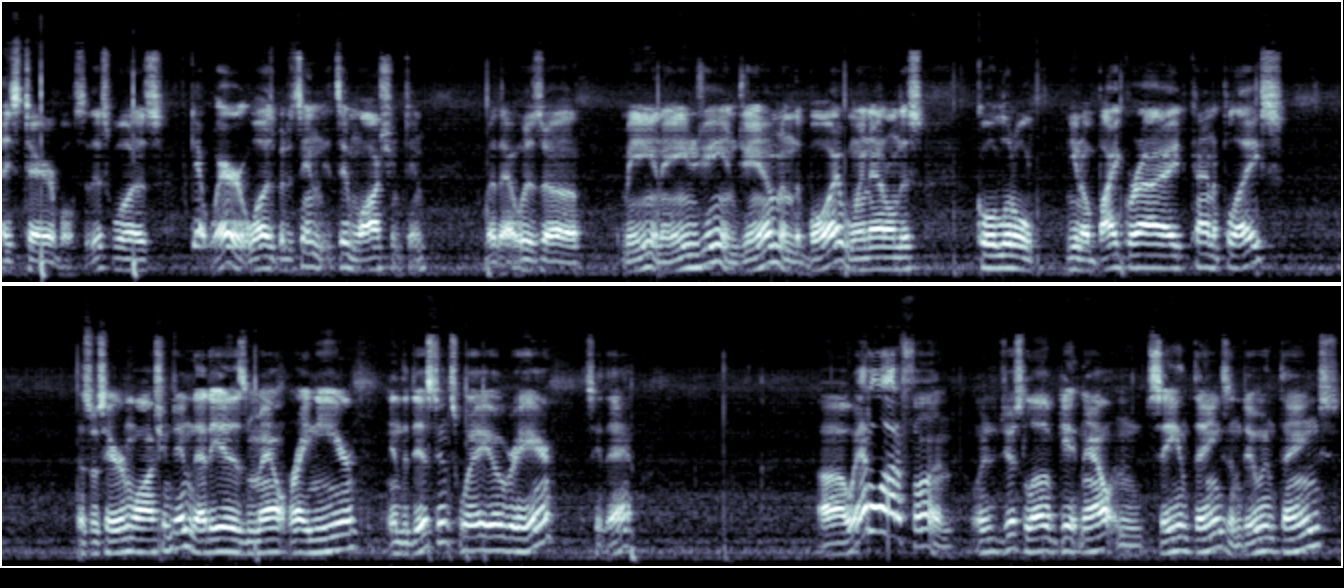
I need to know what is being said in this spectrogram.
it's terrible. So this was I forget where it was, but it's in it's in Washington. But that was uh me and Angie and Jim and the boy went out on this cool little you know bike ride kind of place. This was here in Washington. That is Mount Rainier in the distance, way over here. See that? Uh, we had a lot of fun. We just loved getting out and seeing things and doing things.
